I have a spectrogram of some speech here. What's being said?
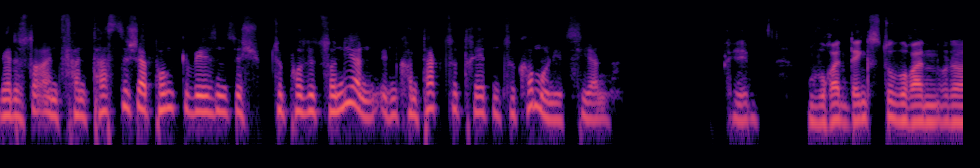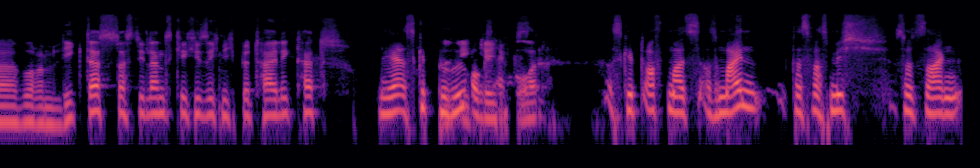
wäre das doch ein fantastischer Punkt gewesen, sich zu positionieren, in Kontakt zu treten, zu kommunizieren. Okay. Und woran denkst du, woran oder woran liegt das, dass die Landeskirche sich nicht beteiligt hat? Naja, es gibt Berührungsängste es gibt oftmals, also mein, das, was mich sozusagen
